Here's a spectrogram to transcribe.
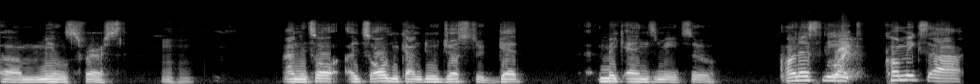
um, meals 1st mm-hmm. and it's all it's all you can do just to get make ends meet. So honestly, right. comics are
